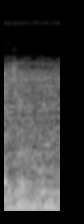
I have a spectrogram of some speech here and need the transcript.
করেছো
